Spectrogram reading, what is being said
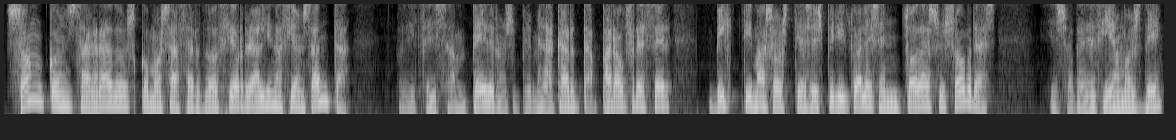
Son consagrados como sacerdocio real y nación santa, lo dice San Pedro en su primera carta, para ofrecer víctimas hostias espirituales en todas sus obras. Eso que decíamos de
